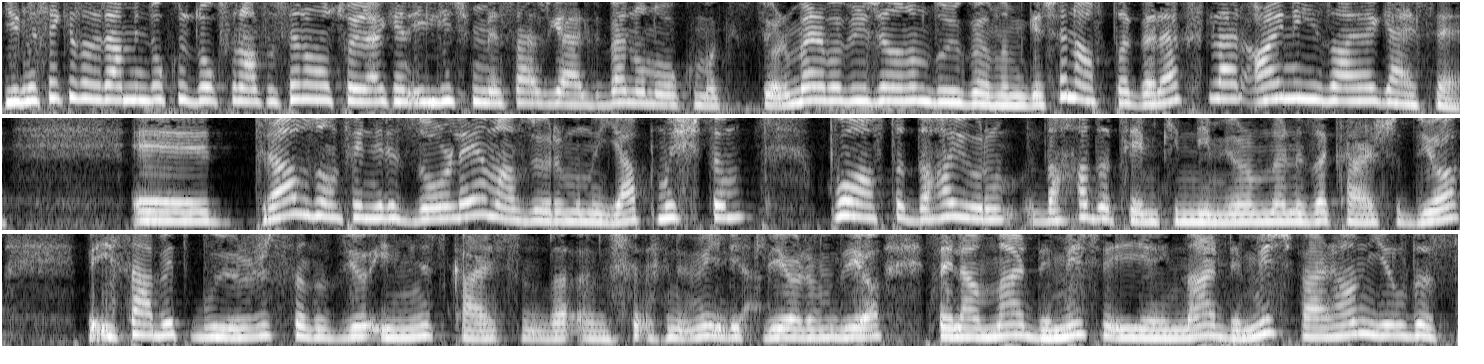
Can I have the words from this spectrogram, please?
28 Haziran 1996 sen onu söylerken ilginç bir mesaj geldi ben onu okumak istiyorum merhaba Bircan Hanım Duygu Hanım geçen hafta galaksiler aynı hizaya gelse e, Trabzon Fener'i zorlayamaz yorumunu yapmıştım bu hafta daha yorum daha da temkinliyim yorumlarınıza karşı diyor ve isabet buyurursanız diyor ilminiz karşısında önümü ilikliyorum diyor selamlar demiş ve iyi yayınlar demiş Ferhan Yıldız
